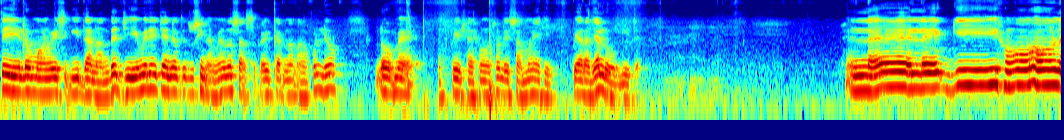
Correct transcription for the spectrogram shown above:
ਤੇ ਲੋ ਮਾਣੋ ਇਸ ਗੀਤ ਦਾ ਆਨੰਦ ਜੇ ਮੇਰੇ ਚੈਨਲ ਤੇ ਤੁਸੀਂ ਨਵੇਂ ਹੋ ਤਾਂ ਸਬਸਕ੍ਰਾਈਬ ਕਰਨਾ ਨਾ ਭੁੱਲਿਓ। ਲੋ ਮੈਂ ਪੇਸ਼ ਹੈ ਹੁਣ ਤੁਹਾਡੇ ਸਾਹਮਣੇ ਇਹ ਪਿਆਰਾ ਜਿਹਾ ਲੋਕ ਗੀਤ ਲੈ ਲੱਗੀ ਹੋਣ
